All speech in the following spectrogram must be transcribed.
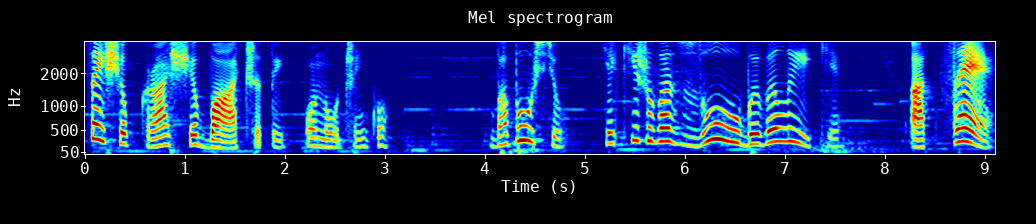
Це щоб краще бачити, онученько. Бабусю, які ж у вас зуби великі. А це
